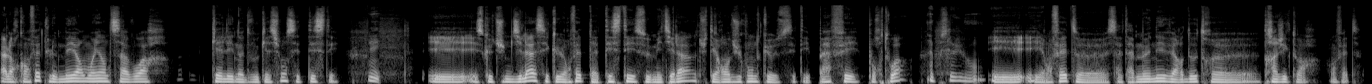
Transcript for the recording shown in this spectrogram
alors qu'en fait, le meilleur moyen de savoir quelle est notre vocation, c'est de tester. Et, et ce que tu me dis là, c'est que en fait, tu as testé ce métier-là, tu t'es rendu compte que c'était pas fait pour toi, Absolument. et, et en fait, euh, ça t'a mené vers d'autres trajectoires, en fait.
